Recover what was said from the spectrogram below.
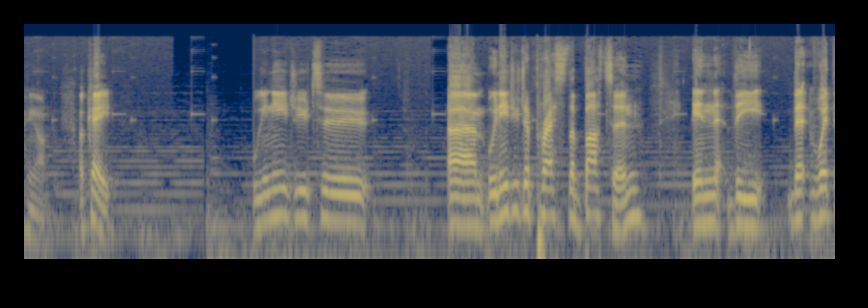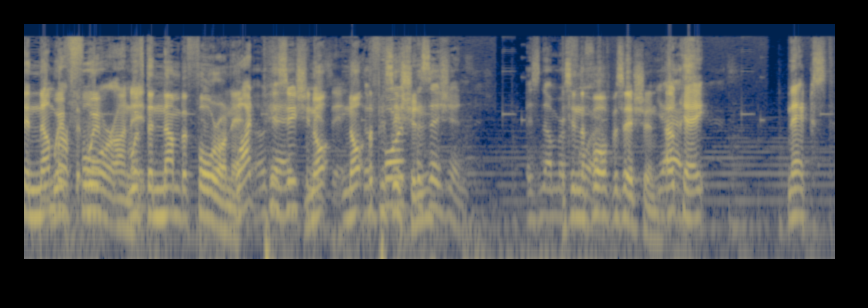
hang on. Okay. We need you to, um, we need you to press the button in the That with the number with, four with, on with it. the number four on it. what Okay. position Not is it? not the, the, fourth position. position is number It's in the fourth position. Yes. Okay. Next.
